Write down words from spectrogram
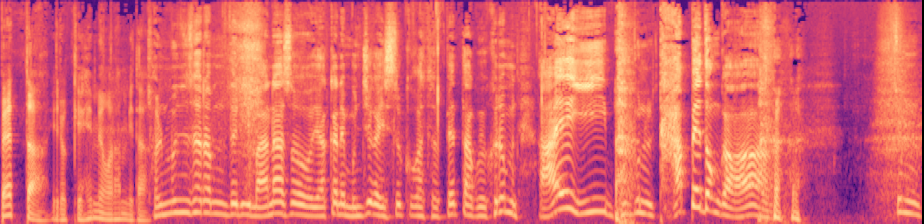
뺐다 이렇게 해명을 합니다. 젊은 사람들이 많아서 약간의 문제가 있을 것 같아서 뺐다고요. 그러면 아예 이 부분을 다 빼던가. 좀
